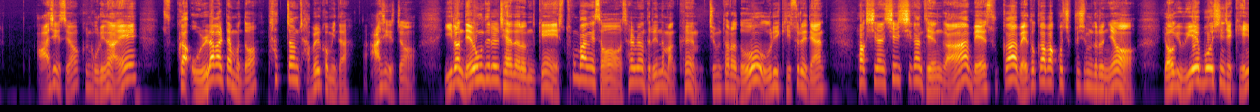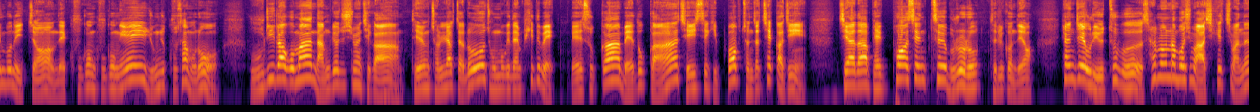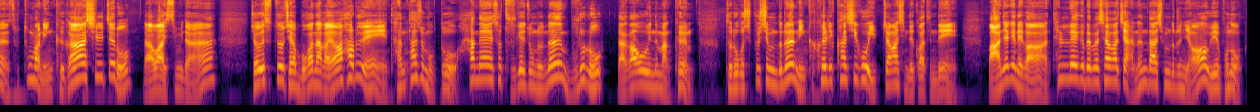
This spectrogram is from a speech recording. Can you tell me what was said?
아시겠어요? 그러니까 우리는 아예 주가 올라갈 때 한 번 더 타점 잡을 겁니다. 아시겠죠? 이런 내용들을 제가 여러분께 소통방에서 설명드리는 만큼 지금부터라도 우리 기술에 대한 확실한 실시간 대응과 매수가, 매도가 받고 싶으신 분들은요. 여기 위에 보이신 제 개인 번호 있죠? 네, 9090-6693으로 우리라고만 남겨주시면 제가 대응 전략자로 종목에 대한 피드백, 매수가, 매도가, 제이스의 기법, 전자책까지 제가 다100% 무료로 드릴 건데요. 현재 우리 유튜브 설명란 보시면 아시겠지만은 소통방 링크가 실제로 나와 있습니다. 저기서 또 제가 뭐가 나가요? 하루에 단타 종목도 하나에서 두 개 정도는 무료로 나가고 있는 만큼 들어오고 싶으신 분들은 링크 클릭하시고 입장하시면 될 것 같은데 만약에 내가 텔레그램을 사용하지 않는다 하신 분들은요 위에 번호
